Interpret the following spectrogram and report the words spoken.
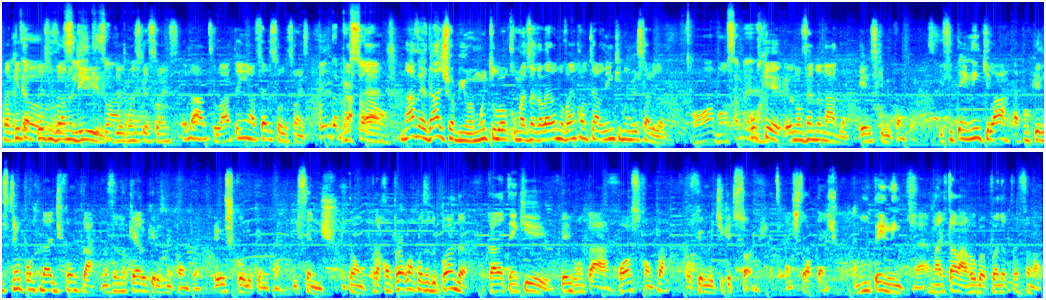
para quem tá precisando de, de algumas questões. Exato, lá tem uma série de soluções. Panda personal. Na, é, na verdade, É muito louco, mas a galera não vai encontrar link no meu Instagram. Ó, oh, bom saber. Por quê? Eu não vendo nada. Eles que me compram. E se tem link lá, é porque eles têm oportunidade de comprar. Mas eu não quero que eles me comprem. Eu escolho quem me compra. Isso é nicho. Então, para comprar alguma coisa do Panda, o cara tem que perguntar: posso comprar? Porque o meu ticket sobe. É estratégico. Não tem link, né? Mas tá lá, arroba Panda Personal.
